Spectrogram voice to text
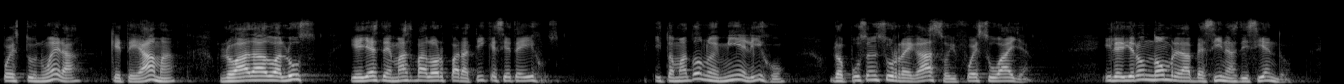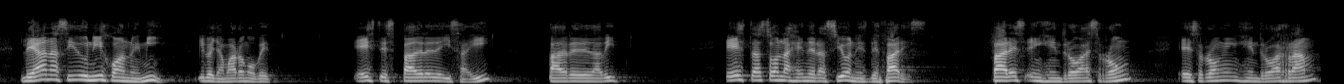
pues tu nuera, que te ama, lo ha dado a luz, y ella es de más valor para ti que siete hijos. Y tomando Noemí el hijo, lo puso en su regazo y fue su haya. Y le dieron nombre a las vecinas, diciendo, le ha nacido un hijo a Noemí, y lo llamaron Obed. Este es padre de Isaí, padre de David. Estas son las generaciones de Fares. Fares engendró a Esrón, Esrón engendró a Ram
